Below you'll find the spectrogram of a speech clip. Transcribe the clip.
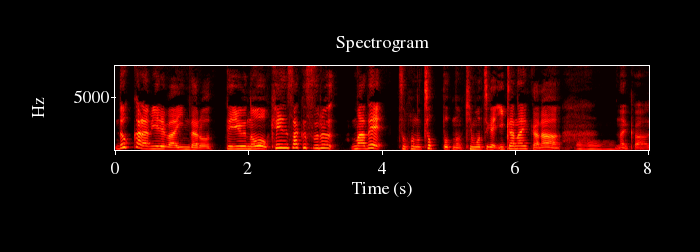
どっから見ればいいんだろうっていうのを検索するまで、そこのちょっとの気持ちがいかないから、うんうんうんなんか、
